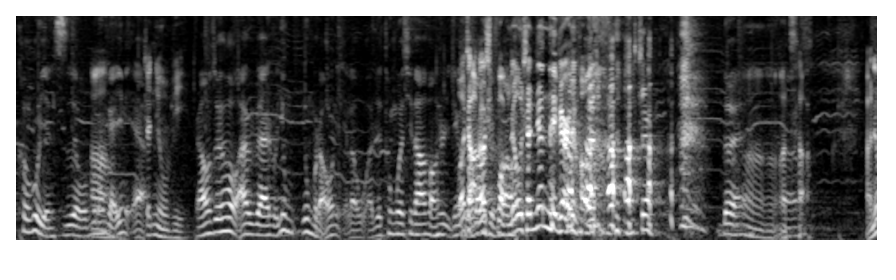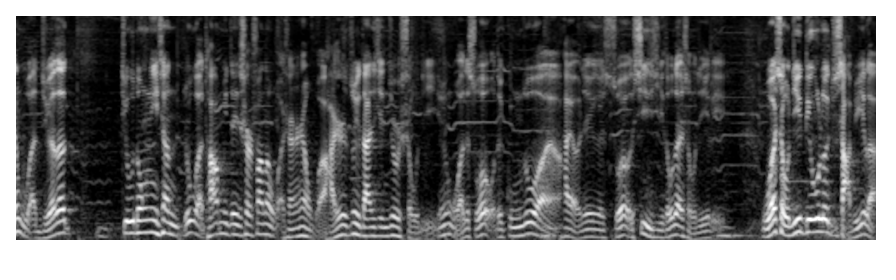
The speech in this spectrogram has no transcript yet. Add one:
客户隐私，我不能啊给你。真牛逼！然后最后 FBI 说用用不着你了，我这通过其他方式已经我找到广州、深圳那边的朋友？对，嗯，我操！反正我觉得丢东西，像如果汤米这事儿放到我身上，我还是最担心就是手机，因为我的所有的工作呀，还有这个所有的信息都在手机里。我手机丢了就傻逼了，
